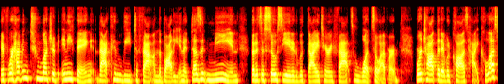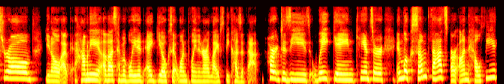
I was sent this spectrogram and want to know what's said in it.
If we're having too much of anything, that can lead to fat on the body. And it doesn't mean that it's associated with dietary fats whatsoever. We're taught that it would cause high cholesterol. You know, how many of us have avoided egg yolks at one point in our lives because of that? Heart disease, weight gain, cancer. And look, some fats are unhealthy,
